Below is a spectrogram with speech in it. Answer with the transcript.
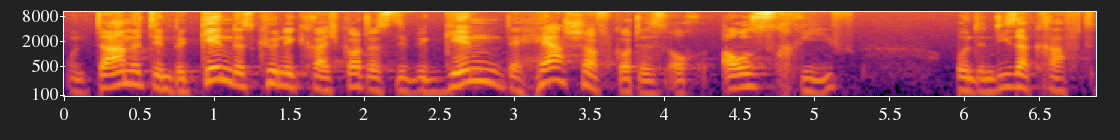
und damit den Beginn des Königreich Gottes, den Beginn der Herrschaft Gottes auch ausrief und in dieser Kraft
